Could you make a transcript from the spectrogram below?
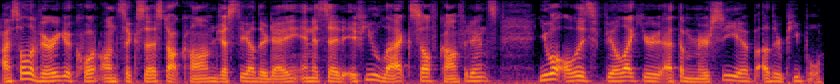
I saw a very good quote on success.com just the other day, and it said, If you lack self confidence, you will always feel like you're at the mercy of other people.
